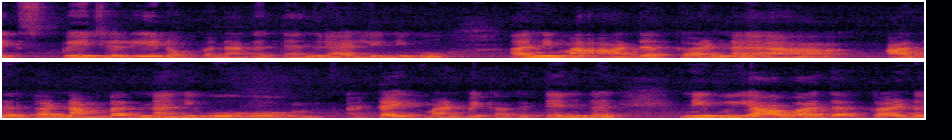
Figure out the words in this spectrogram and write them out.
ನೆಕ್ಸ್ಟ್ ಪೇಜಲ್ಲಿ ಏನು ಓಪನ್ ಆಗುತ್ತೆ ಅಂದರೆ ಅಲ್ಲಿ ನೀವು ನಿಮ್ಮ ಆಧಾರ್ ಕಾರ್ಡ್ನ ಆಧಾರ್ ಕಾರ್ಡ್ ನಂಬರ್ನ ನೀವು ಟೈಪ್ ಮಾಡಬೇಕಾಗತ್ತೆ. ಅಂದರೆ ನೀವು ಯಾವ ಆಧಾರ್ ಕಾರ್ಡ್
